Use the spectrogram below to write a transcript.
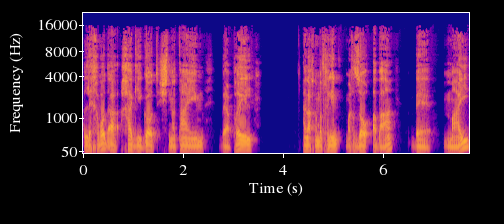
לכבוד החגיגות שנתיים באפריל, אנחנו מתחילים מחזור הבא במאי,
